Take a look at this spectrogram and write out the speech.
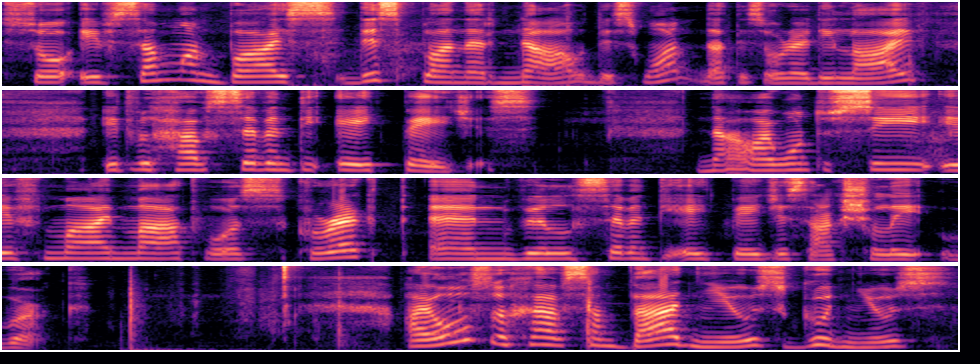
So if someone buys this planner now this one that is already live it will have 78 pages. Now I want to see if my math was correct and will 78 pages actually work. I also have some bad news good news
